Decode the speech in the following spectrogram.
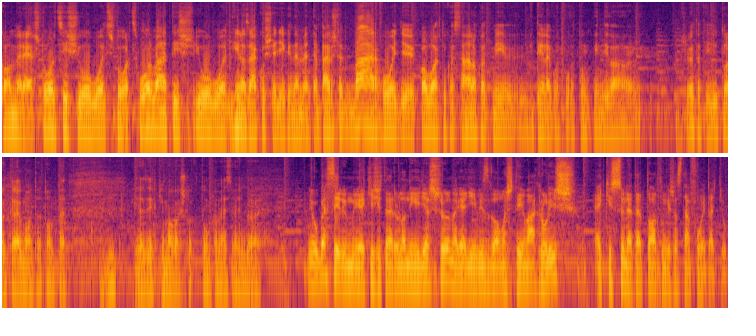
Kammerer, Storc is jó volt, Storc, Horváth is jó volt, én az Ákos egyébként nem mentem páros, tehát bárhogy kavartuk a szálakat, mi, mi tényleg ott voltunk mindig a sőt, tehát így utólag tényleg mondhatom, tehát így azért kimagaslottunk a mezőnyből. Jó, beszélünk még egy kicsit erről a négyesről, meg egyéb izgalmas témákról is. Egy kis szünetet tartunk, és aztán folytatjuk.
